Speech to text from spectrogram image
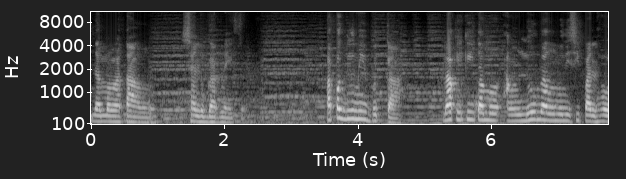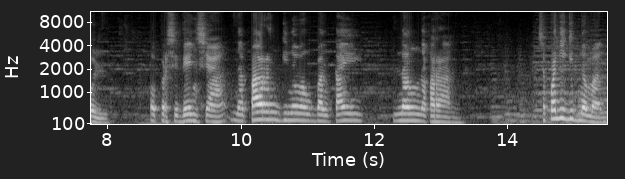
ng mga tao sa lugar na ito. Kapag lumibot ka, makikita mo ang lumang municipal hall o presidensya na parang ginawang bantay ng nakaraan. Sa paligid naman,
